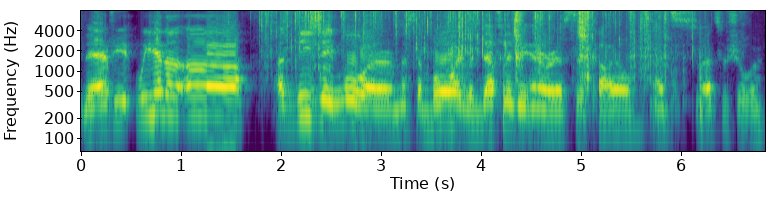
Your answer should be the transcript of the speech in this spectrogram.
Yeah, if you we hit a uh, a DJ Moore, Mr. Boyd would definitely be interested, Kyle. That's that's for sure.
